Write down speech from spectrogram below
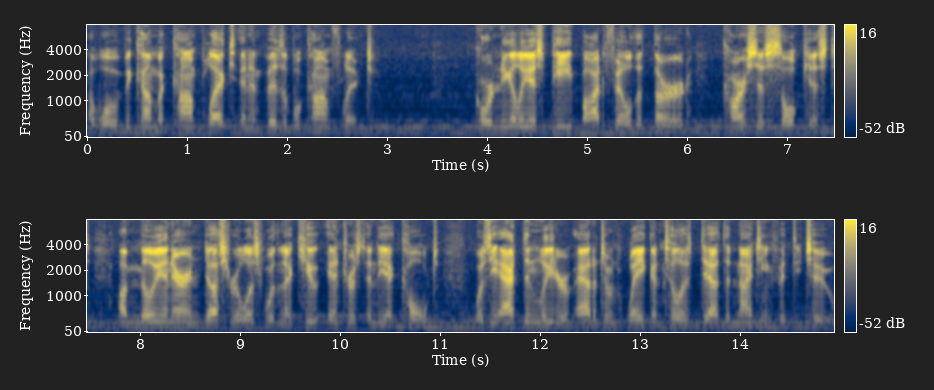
of what would become a complex and invisible conflict. Cornelius P. Bodfield III, Karcist Sulcust, a millionaire industrialist with an acute interest in the occult, was the acting leader of Adytum's Wake until his death in 1952.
